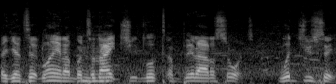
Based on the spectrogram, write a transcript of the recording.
against Atlanta, but tonight she looked a bit out of sorts. What did you see?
